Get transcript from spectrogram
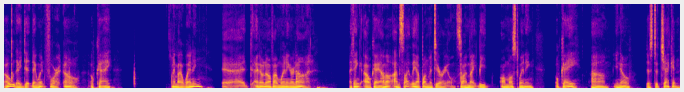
Oh, they did. They went for it. Oh, okay. Am I winning? Uh, I don't know if I'm winning or not. I think, okay, I'm, I'm slightly up on material, so I might be almost winning. Okay. Um, you know, just a checking.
